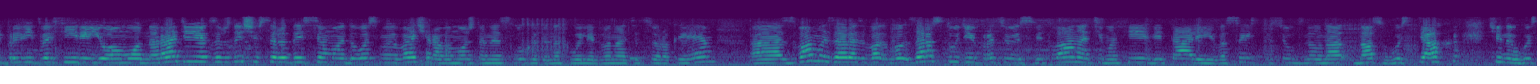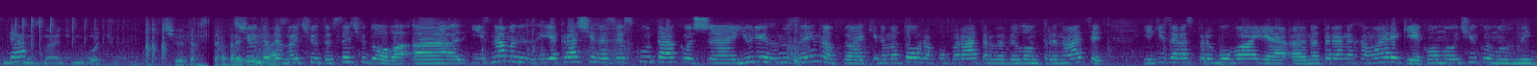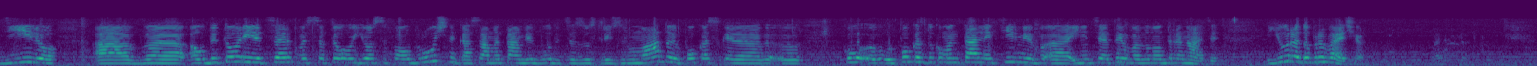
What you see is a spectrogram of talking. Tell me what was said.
Всім привіт в ефірі ЮА Модна радіо. Як завжди, щосереди з 7 до 8 вечора ви можете не слухати на хвилі 12.40 ЕМ. З вами зараз зараз в студії працює Світлана, Тімофій, Віталій Василь Стусюк. На- нас в гостях чи не в гостях? Не знаю, ну от чути. Все Чути привіт. тебе, чути, все чудово. А, і з нами якраз ще на зв'язку також е, Юрій Грузинов, е, кінематограф-оператор Вавилон 13, який зараз перебуває е, на теренах Америки, якого ми очікуємо в неділю. А в аудиторії церкви святого Йосифа Обручника саме там відбудеться зустріч з громадою. Показ е, е, ко- е, показ документальних фільмів е, ініціативи Вавилон 13. Юра, добрий вечір.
